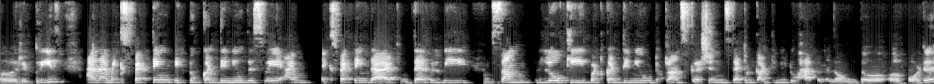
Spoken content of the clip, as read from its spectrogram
uh, reprieve. And I'm expecting it to continue this way. I'm expecting that there will be some low key but continued transgressions that will continue to happen along the uh, border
